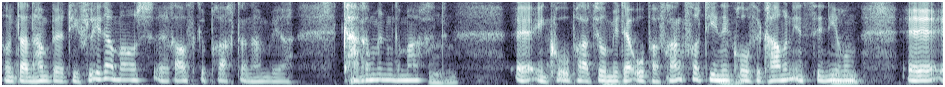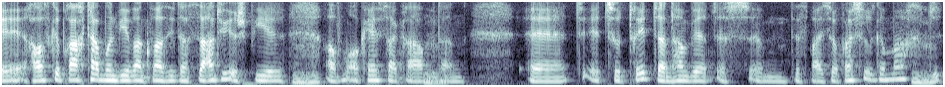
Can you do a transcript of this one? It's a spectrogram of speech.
und dann haben wir die Fledermaus äh, rausgebracht, dann haben wir Carmen gemacht. Mhm in Kooperation mit der Oper Frankfurt, die eine große Carmen-Inszenierung äh, äh, rausgebracht haben. Und wir waren quasi das Satyrspiel mhm. auf dem Orchestergraben mhm. dann äh, zu dritt. Dann haben wir das, ähm, das Weiße Rössel gemacht mhm.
